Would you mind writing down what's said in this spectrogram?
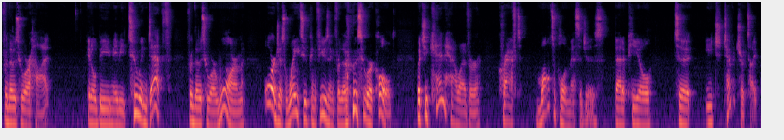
for those who are hot, it'll be maybe too in depth for those who are warm, or just way too confusing for those who are cold. But you can, however, craft multiple messages that appeal to each temperature type.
